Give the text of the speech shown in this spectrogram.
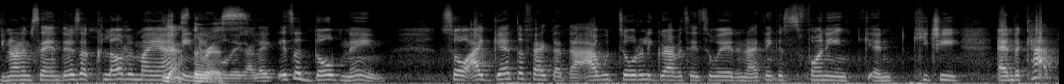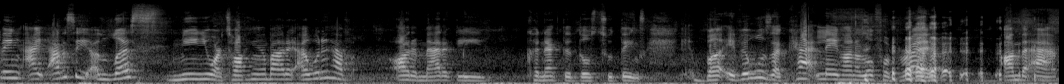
You know what I'm saying? There's a club in Miami Yes, named is. Bodega. Like, it's a dope name. So I get the fact that, that I would totally gravitate to it, and I think it's funny and, and kitschy. And the cat thing, I honestly, unless me and you are talking about it, I wouldn't have automatically connected those two things. But if it was a cat laying on a loaf of bread on the app,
